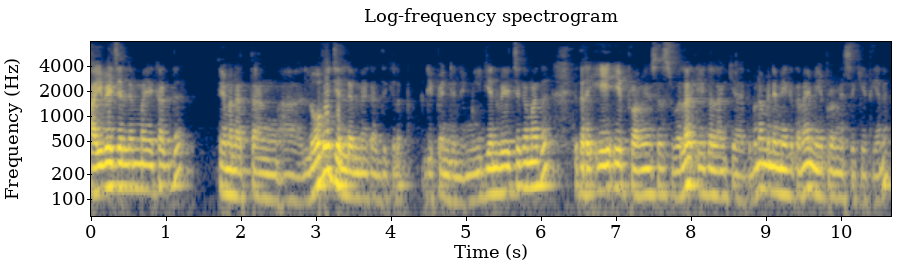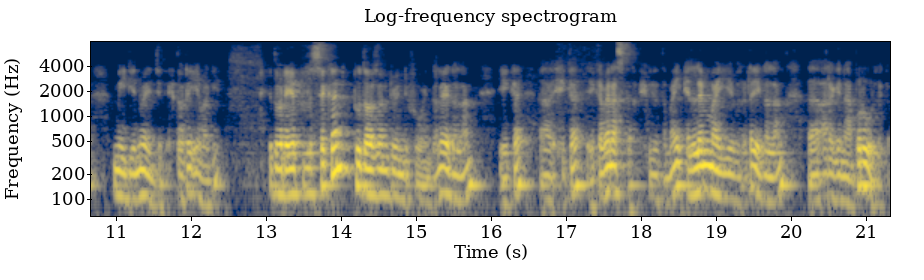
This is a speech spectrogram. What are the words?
හයිවේජ එල්ලම්ම එකක්ද? එම නැත්තං ලෝව ජෙල්ලම එකක්ද කියල ඩිපෙන්ඩන මීඩියන් වේජක මද? එතර ඒ ප්‍රමින්සස් වල ඒගලන් කිය තිබන මෙන මේක තමයි මේ ප්‍රමිස එක තියෙන මීඩියන් වේජක තොට ඒ වගේ. එතකට ඒපල් සකන් 2024 ඉදල ඒගලන් ඒක ඒක ඒක වෙනස් කර තමයි එල්ලම්මයිය වලට ඒගලන් අරගෙන අපරූල් එක.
